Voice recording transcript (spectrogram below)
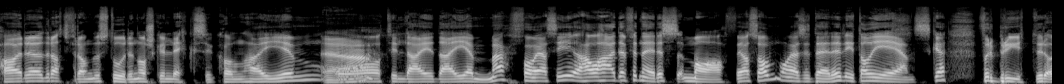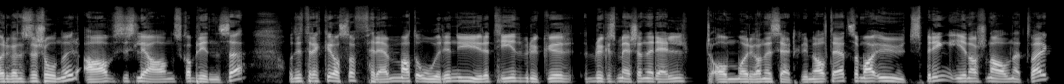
Har eh, dratt fram det store norske leksikon her, Jim, Ja. og til deg der hjemme, får jeg si. Og her defineres mafia som, og jeg siterer, italienske forbryterorganisasjoner av siciliansk opprinnelse. Og de trekker også frem at ordet i nyere tid bruker, brukes mer generelt om organisert kriminalitet, som har utspring i nasjonale nettverk.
